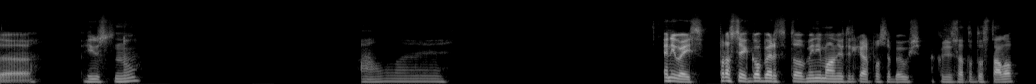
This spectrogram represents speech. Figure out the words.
uh, Houstonu. Ale anyways, proste Gobert to minimálne trikrát po sebe už, akože sa toto stalo.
